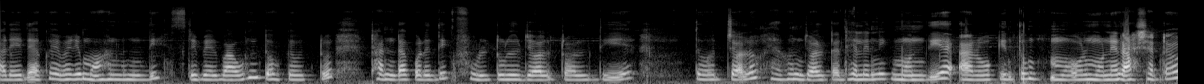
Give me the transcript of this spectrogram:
আর এই দেখো, এবারে মহানন্দী শিবের বাউন তো ওকেও একটু ঠান্ডা করে দিক, ফুল টুল, জল টল দিয়ে। তো চলো, এখন জলটা ঢেলে নিক মন দিয়ে, আর ও কিন্তু ওর মনের আশাটাও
